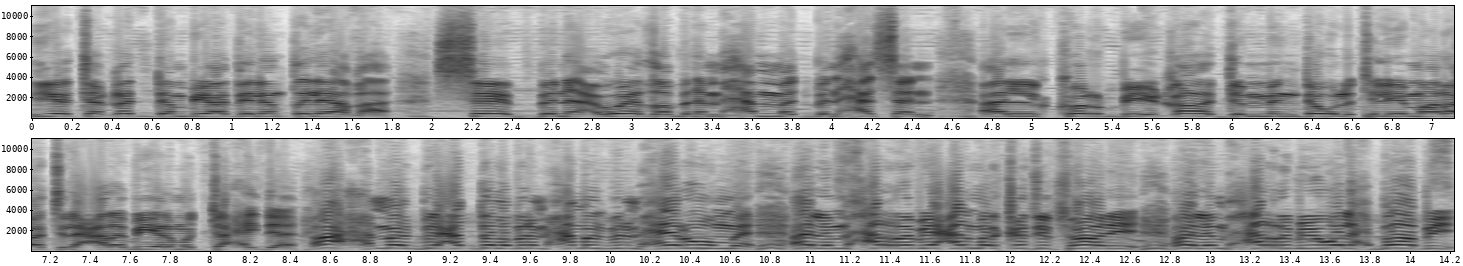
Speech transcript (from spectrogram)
يتقدم بهذه الانطلاقة سيف بن عويضة بن محمد بن حسن الكربي قادم من دولة الإمارات العربية المتحدة. أحمد بن عبد الله بن محمد بن محيروم المحربي على المركز الثاني المحربي والأحبابي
